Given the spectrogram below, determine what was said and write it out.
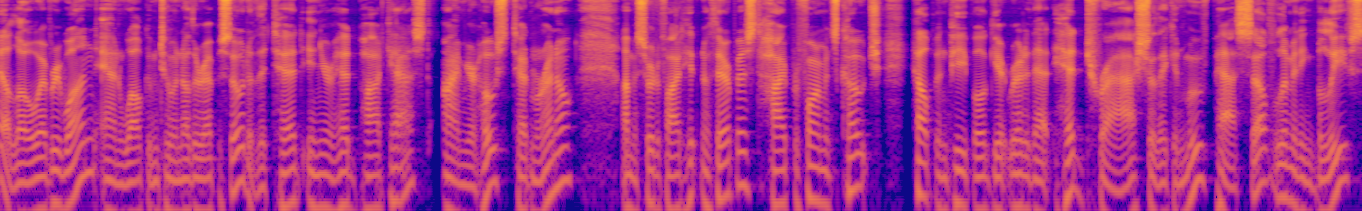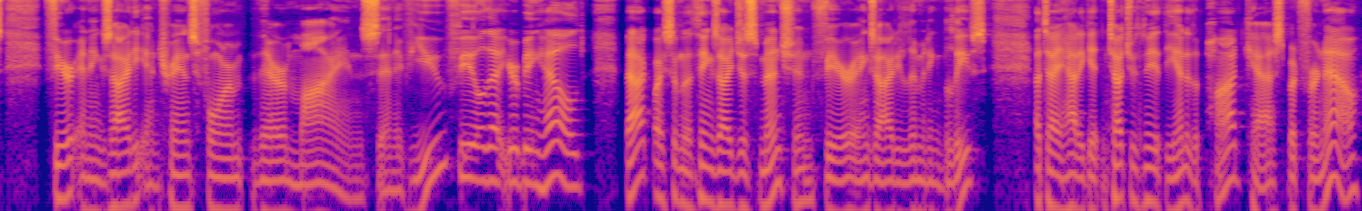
Hello, everyone, and welcome to another episode of the TED in Your Head podcast. I'm your host, Ted Moreno. I'm a certified hypnotherapist, high performance coach, helping people get rid of that head trash so they can move past self limiting beliefs, fear, and anxiety and transform their minds. And if you feel that you're being held back by some of the things I just mentioned fear, anxiety, limiting beliefs I'll tell you how to get in touch with me at the end of the podcast. But for now,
